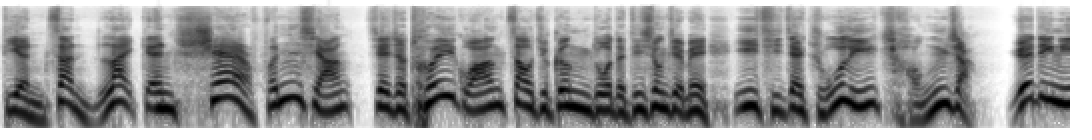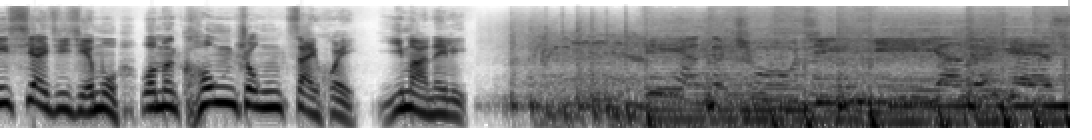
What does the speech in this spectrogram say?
点赞 like and share 分享，借着推广造就更多的弟兄姐妹一起在竹里成长。约定你下一期节目我们空中再会。以马内利。一样的处境一样的耶稣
